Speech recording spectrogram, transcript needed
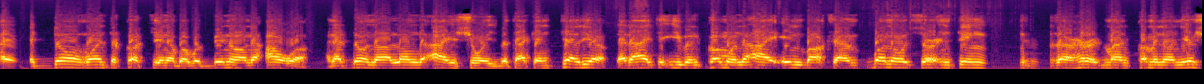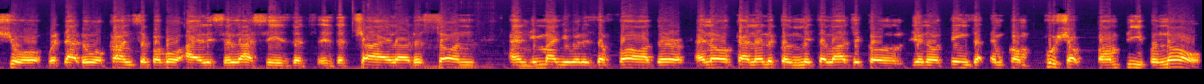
I, don't want to cut you, know, but we've been on an hour, and I don't know how long the eye show is, but I can tell you that I had to even come on the eye inbox and burn out certain things. I heard man coming on your show with that whole concept about Haile Selassie is the, is the child or the son and mm. Emmanuel is the father and all kind of little mythological, you know, things that them come push up on people now.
